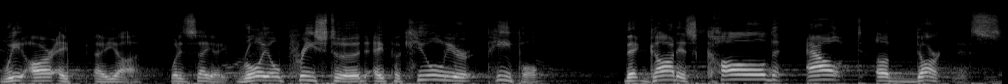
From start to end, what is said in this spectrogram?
We are a, a uh, what does it say? A royal priesthood, a peculiar people that God has called out of darkness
